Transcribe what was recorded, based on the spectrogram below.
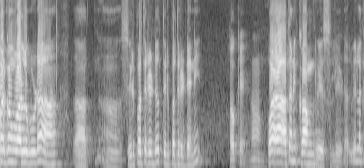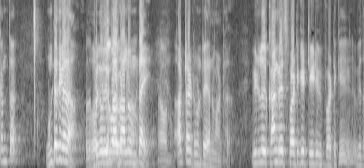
వర్గం వాళ్ళు కూడా తిరుపతి రెడ్డి తిరుపతి రెడ్డి అని. ఓకే అతని కాంగ్రెస్ లీడర్. వీళ్ళకంతా ఉంటుంది కదా వర్గ వివాదాలు ఉంటాయి. అవును. అట్లాంటి ఉంటాయి అన్నమాట వీళ్ళు కాంగ్రెస్ పార్టీకి టీడీపీ పార్టీకి విధ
